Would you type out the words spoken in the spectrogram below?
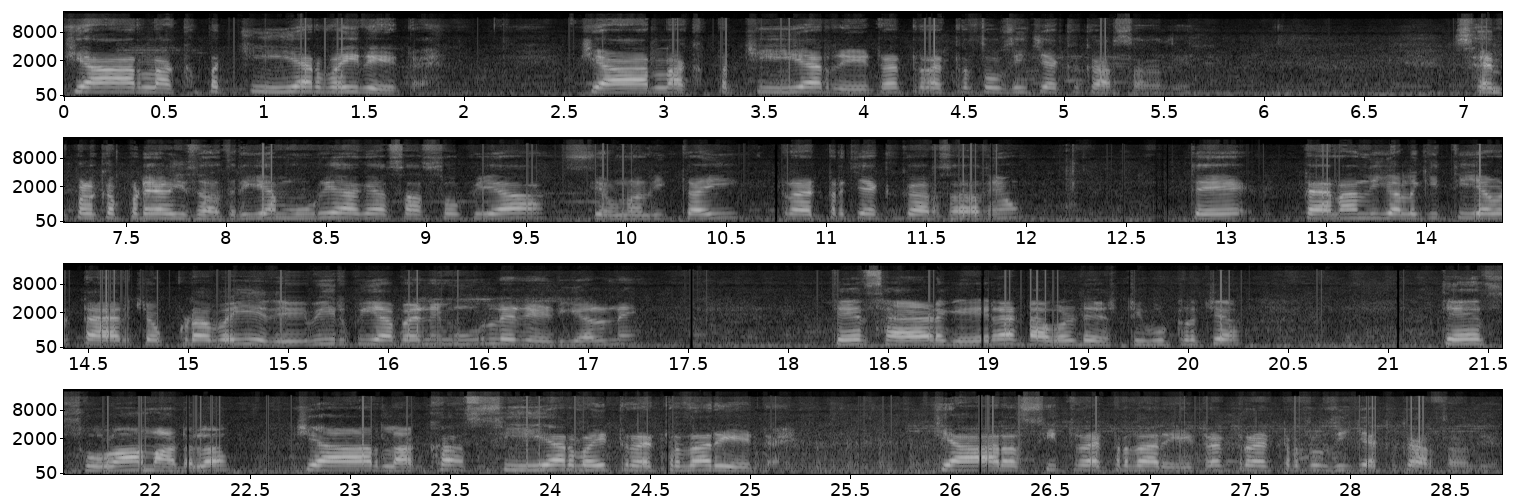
4 ਲੱਖ 25 ਹਜ਼ਾਰ ਬਾਈ ਰੇਟ ਹੈ। 4 ਲੱਖ 25 ਹਜ਼ਾਰ ਰੇਟ ਹੈ, ਟਰੈਕਟਰ ਤੁਸੀਂ ਚੈੱਕ ਕਰ ਸਕਦੇ ਹੋ। ਸਿੰਪਲ ਕੱਪੜੇ ਵਾਲੀ ਸਾਤਰੀ ਆ ਮੂਰੇ ਆ ਗਿਆ 750 ਸਿਉਣਾ ਦੀ ਕਾਈ ਟਰੈਕਟਰ ਚੈੱਕ ਕਰ ਸਕਦੇ ਹੋ। ਤੇ ਟਾਇਰਾਂ ਦੀ ਗੱਲ ਕੀਤੀ ਜਾਵੇ, ਟਾਇਰ ਚੌਕੜਾ ਬਈ ਇਹਦੇ ਵੀ ਰੁਪਿਆ ਪਏ ਨੇ ਮੂਰਲੇ ਰੇਡੀਅਲ ਨੇ। ਤੇ ਸਾਈਡ ਗੇਅਰ ਹੈ ਡਬਲ ਡਿਸਟ੍ਰੀਬਿਊਟਰ ਚ। ਤੇ 16 ਮਾਡਲ 4 ਲੱਖ 80 ਹਜ਼ਾਰ ਬਾਈ ਟਰੈਕਟਰ ਦਾ ਰੇਟ ਹੈ। 480 ਟਰੈਕਟਰ ਦਾ ਰੇਟ ਹੈ ਟਰੈਕਟਰ ਤੁਸੀਂ ਚੈੱਕ ਕਰ ਸਕਦੇ ਹੋ।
